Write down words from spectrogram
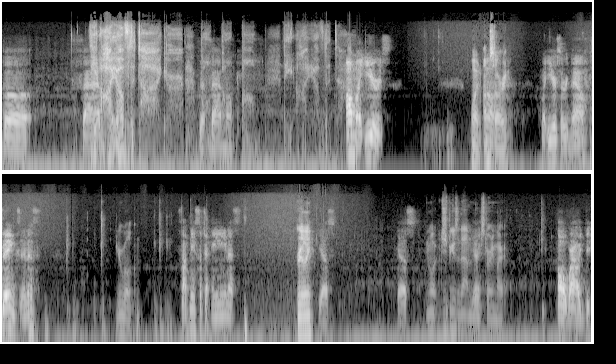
The. The eye of the tiger. The Bum, fat bum, monkey. bum. The eye of the tiger. Oh, my ears. What? I'm Oh. sorry. My ears hurt now. Thanks, Ennis. You're welcome. Stop being such an anus. Really? Yes. Yes. You know what? Just because of that, I'm Yeah. restarting my. Oh wow. Did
